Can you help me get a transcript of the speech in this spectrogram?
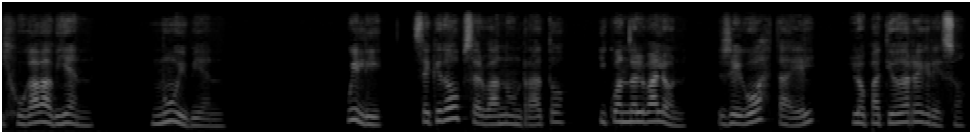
y jugaba bien, muy bien. Willy se quedó observando un rato y cuando el balón llegó hasta él, lo pateó de regreso.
